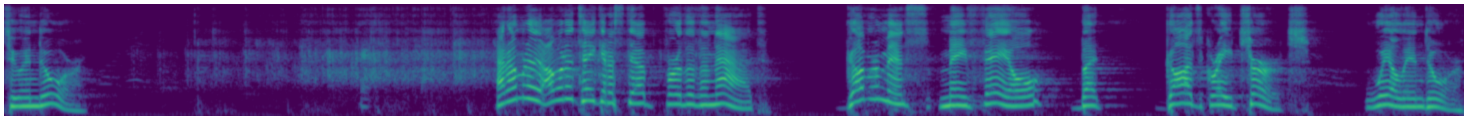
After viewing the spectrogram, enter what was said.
to endure. And I'm gonna, I want to take it a step further than that. Governments may fail, but God's great church will endure.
